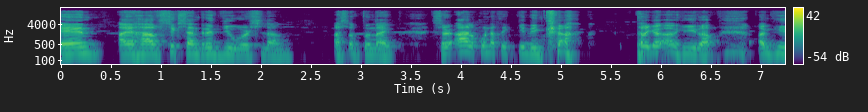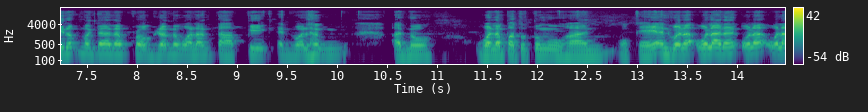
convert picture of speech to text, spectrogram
And I have 600 viewers lang as of tonight. Sir Al, kung nakikinig ka, talagang ang hirap. Ang hirap magdala ng program na walang topic and walang ano, walang patutunguhan. Okay? And wala wala na, wala wala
